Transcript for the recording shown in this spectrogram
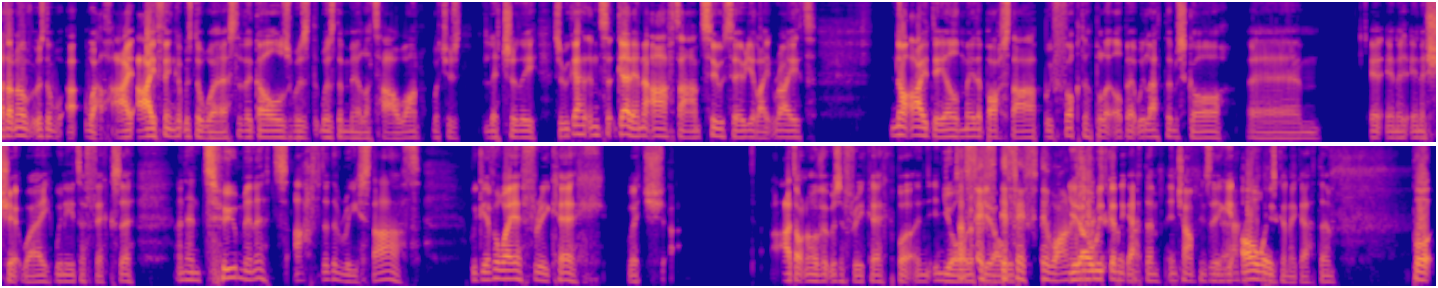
I don't know if it was the uh, well. I, I think it was the worst of the goals was was the Militao one, which is literally so we get into get in at half time two two. You're like right, not ideal. Made a boss start. We fucked up a little bit. We let them score. Um, in a, in a shit way. We need to fix it. And then two minutes after the restart, we give away a free kick, which I don't know if it was a free kick, but in, in Europe, 50, you're always, 51, you're always going to get them in Champions League. Yeah. You're always going to get them. But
